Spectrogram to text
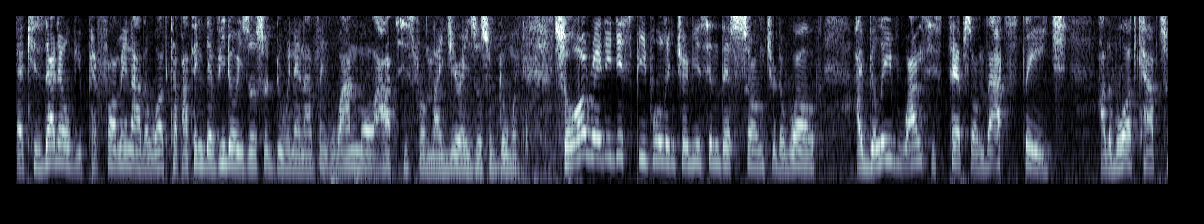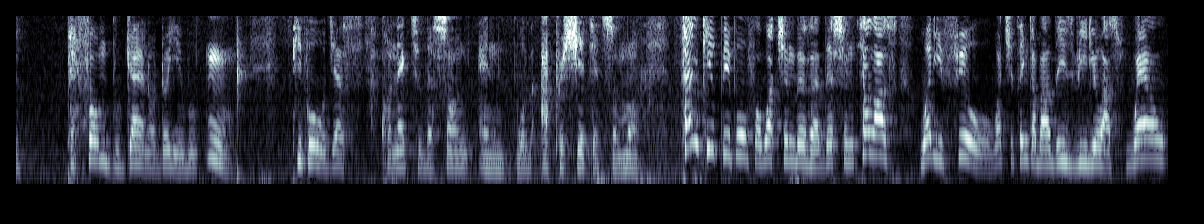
uh, Kizz Daniel will be performing at the World Cup. I think the video is also doing, and I think one more artist from Nigeria is also doing. So already these people introducing this song to the world. I believe once he steps on that stage at the World Cup to perform Buga and mm, people will just connect to the song and will appreciate it some more. Thank you, people, for watching this edition. Tell us what you feel, what you think about this video as well,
